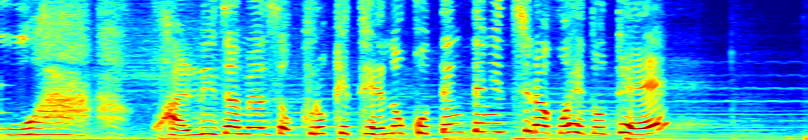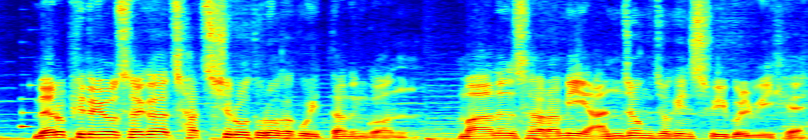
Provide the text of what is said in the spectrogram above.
우와 관리자면서 그렇게 대놓고 땡땡이 치라고 해도 돼? 메로피드 요새가 자치로 돌아가고 있다는 건 많은 사람이 안정적인 수입을 위해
